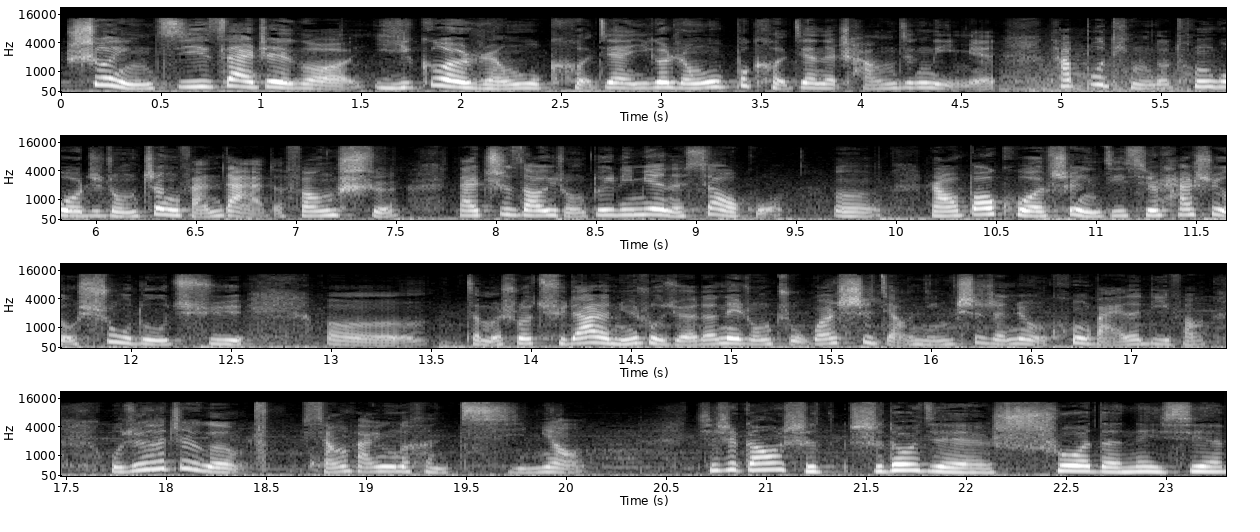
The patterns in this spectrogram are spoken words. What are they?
摄影机在这个一个人物可见、一个人物不可见的场景里面，它不停的通过这种正反打的方式来制造一种对立面的效果。嗯，然后包括摄影机，其实它是有速度去，嗯，怎么说，取代了女主角的那种主观视角，凝视着那种空白的地方。我觉得它这个想法用的很奇妙。其实刚刚石石头姐说的那些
